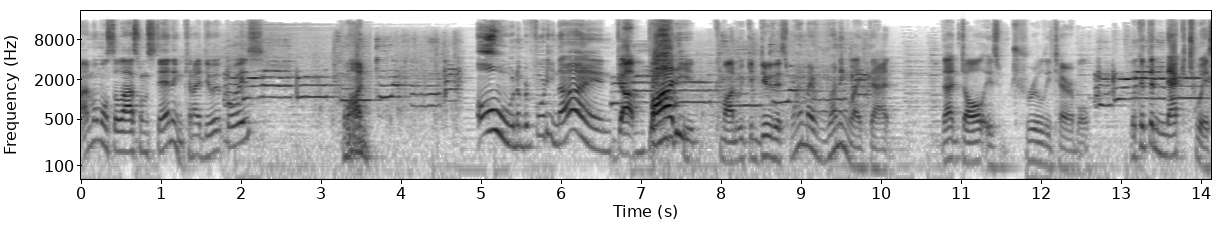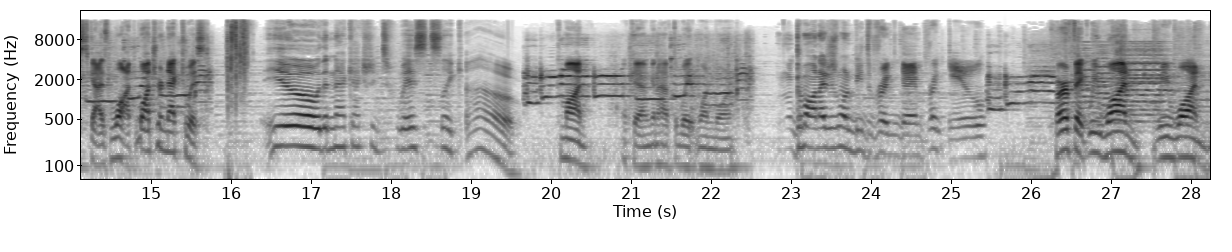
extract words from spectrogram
I'm almost the last one standing. Can I do it, boys? Come on. Oh, number 49. Got bodied. Come on, we can do this. Why am I running like that? That doll is truly terrible. Look at the neck twist, guys. Watch. Watch her neck twist. Ew, the neck actually twists like, oh. Come on. Okay, I'm gonna have to wait one more. Come on, I just want to beat the freaking game. Frick you. Perfect, we won. We won.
